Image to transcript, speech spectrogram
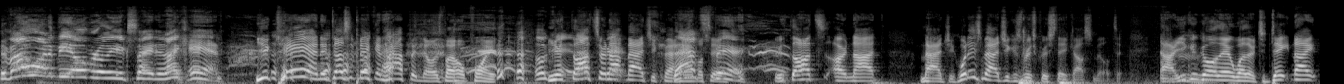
if I want to be overly excited, I can. You can. It doesn't make it happen, though, is my whole point. Your thoughts are fair. not magic, Matt That's Hamilton. fair. Your thoughts are not magic. What is magic is Chris Steakhouse in Middleton. Uh, you can go there whether it's a date night,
